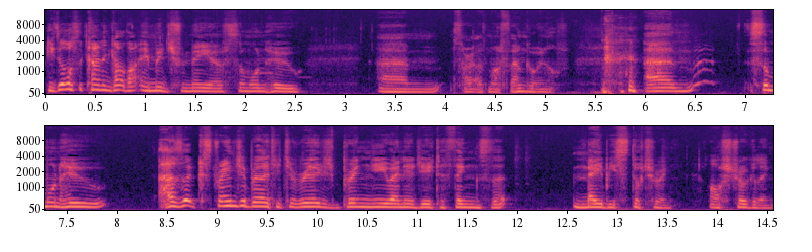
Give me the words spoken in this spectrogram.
he's also kind of got that image for me of someone who, um, sorry, that was my phone going off. um, someone who has a strange ability to really just bring new energy to things that may be stuttering or struggling.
